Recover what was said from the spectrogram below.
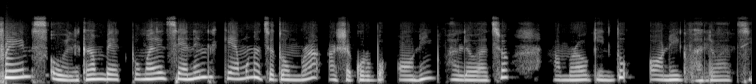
Friends welcome back to my channel কেমন আছো তোমরা? আশা করব অনেক ভালো আছো। আমরাও কিন্তু অনেক ভালো আছি।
